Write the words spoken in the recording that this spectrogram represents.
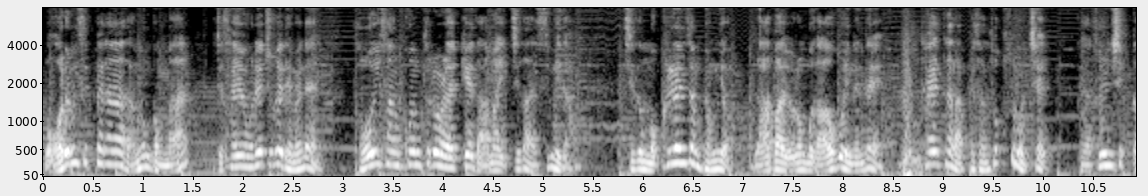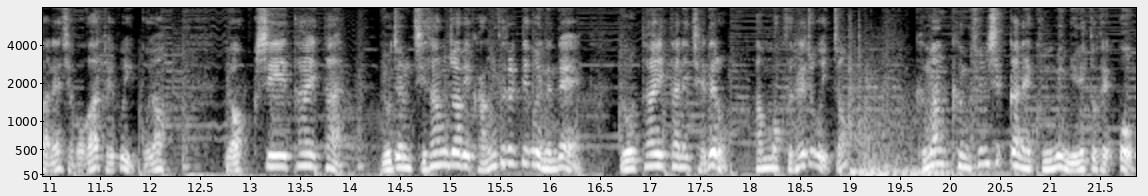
뭐 얼음 스펠 하나 남은 것만 이제 사용을 해주게 되면은 더 이상 컨트롤할 게 남아있지가 않습니다. 지금 뭐 클랜성 병력, 라바 이런 거 나오고 있는데 타이탄 앞에선 속수무책 그냥 순식간에 제거가 되고 있고요. 역시 타이탄 요즘 지상조합이 강세를 띠고 있는데 요 타이탄이 제대로 한 몫을 해주고 있죠. 그만큼 순식간에 국민 유닛도 됐고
